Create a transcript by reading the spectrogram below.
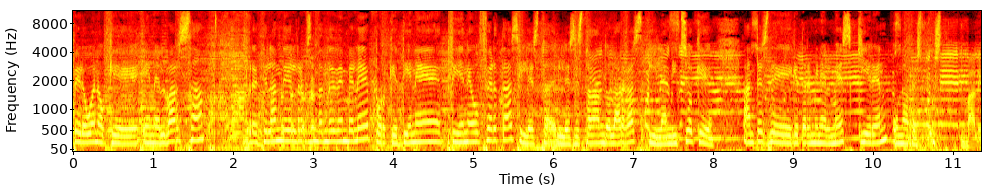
Pero bueno, que en el Barça recelan del representante de Dembélé porque tiene, tiene ofertas y les está, les está dando largas y le han dicho que antes de que termine el mes quieren una respuesta. Vale.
